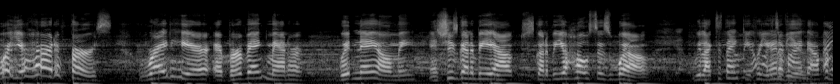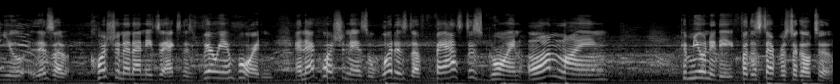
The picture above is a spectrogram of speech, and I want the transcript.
Well, you heard it first, right here at Burbank Manor with Naomi, and she's going to be out. She's going to be your host as well. We'd like to thank you for your interview. To find out from you, there's a question that I need to ask that's very important, and that question is, what is the fastest growing online community for the steppers to go to?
